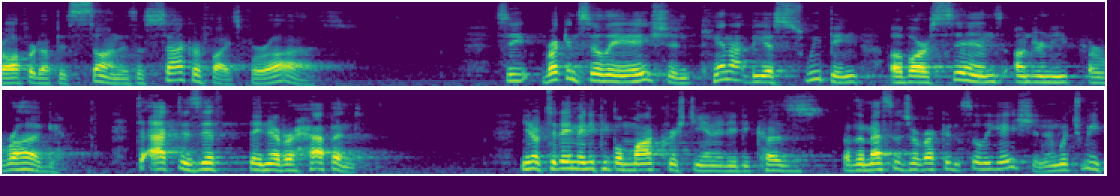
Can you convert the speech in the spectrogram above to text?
offered up his son as a sacrifice for us. See, reconciliation cannot be a sweeping of our sins underneath a rug, to act as if they never happened. You know, today many people mock Christianity because of the message of reconciliation, in which we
